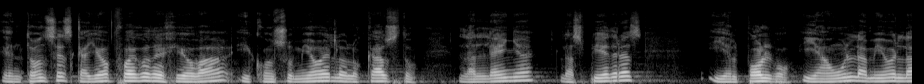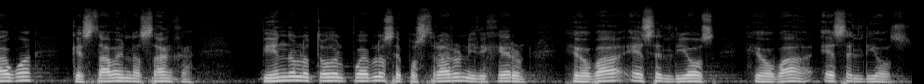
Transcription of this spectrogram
Entonces cayó fuego de Jehová y consumió el holocausto, la leña, las piedras y el polvo, y aún lamió el agua que estaba en la zanja. Viéndolo todo el pueblo se postraron y dijeron, Jehová es el Dios, Jehová es el Dios.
